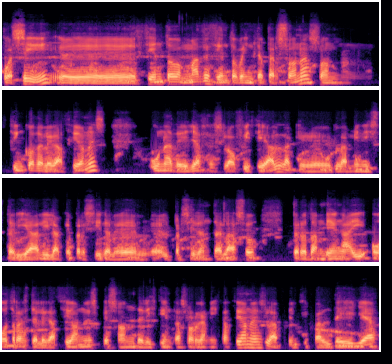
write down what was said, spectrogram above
Pues sí, eh, ciento, más de 120 personas, son cinco delegaciones. Una de ellas es la oficial, la, que, la ministerial y la que preside el, el, presidente Lasso, pero también hay otras delegaciones que son de distintas organizaciones. La principal de ellas,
